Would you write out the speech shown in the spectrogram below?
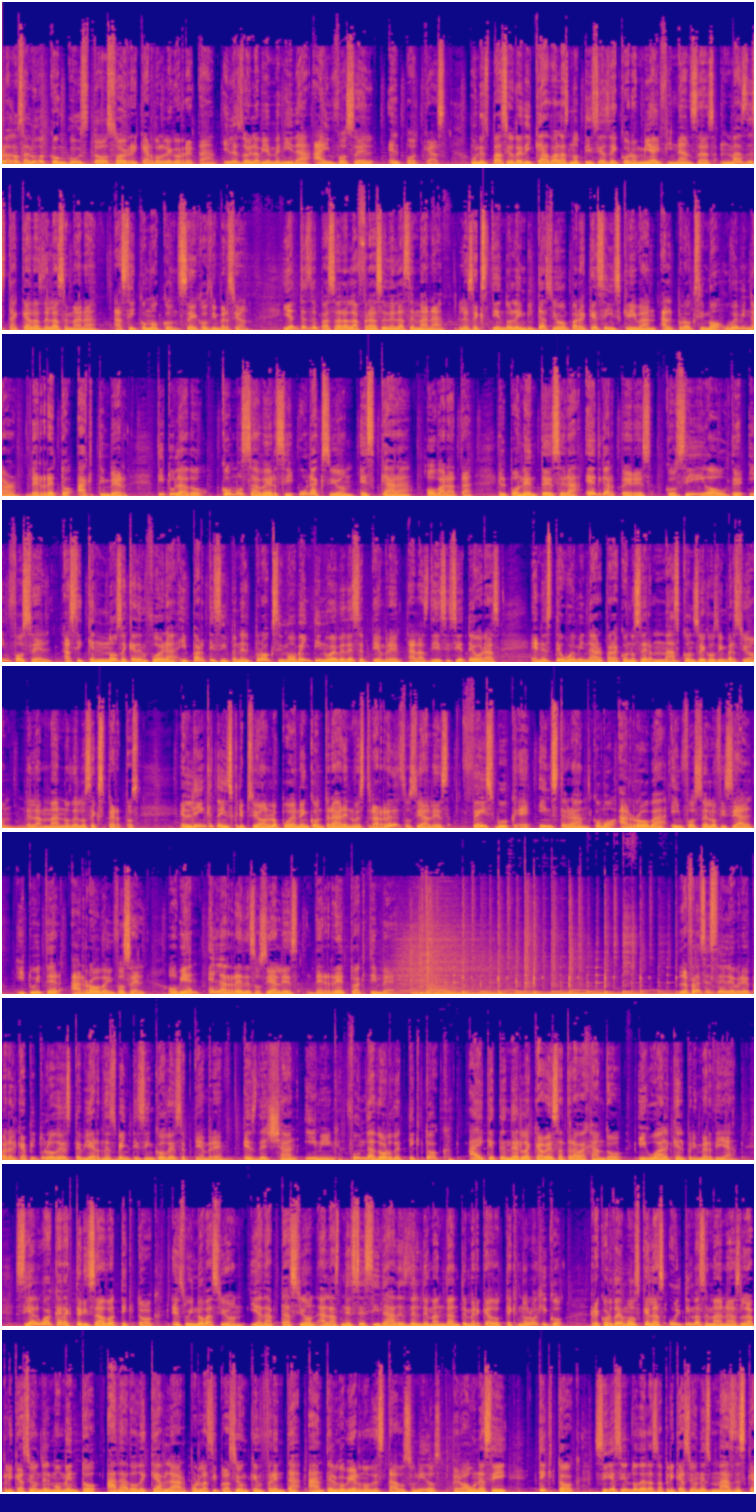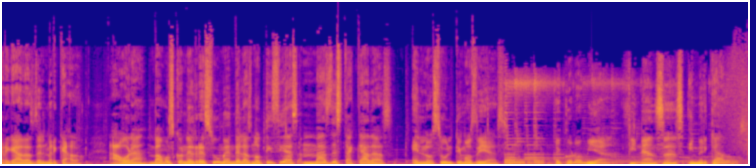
Hola, los saludo con gusto, soy Ricardo Legorreta y les doy la bienvenida a Infocel, el podcast, un espacio dedicado a las noticias de economía y finanzas más destacadas de la semana, así como consejos de inversión. Y antes de pasar a la frase de la semana, les extiendo la invitación para que se inscriban al próximo webinar de Reto Actinver titulado Cómo saber si una acción es cara o barata. El ponente será Edgar Pérez, co-CEO de Infocel, así que no se queden fuera y participen el próximo 29 de septiembre a las 17 horas en este webinar para conocer más consejos de inversión de la mano de los expertos. El link de inscripción lo pueden encontrar en nuestras redes sociales, Facebook e Instagram como arroba Infocel y Twitter arroba Infocel, o bien en las redes sociales de Reto Actinver. La frase célebre para el capítulo de este viernes 25 de septiembre es de Sean Iming, fundador de TikTok. Hay que tener la cabeza trabajando igual que el primer día. Si algo ha caracterizado a TikTok es su innovación y adaptación a las necesidades del demandante mercado tecnológico. Recordemos que las últimas semanas la aplicación del momento ha dado de qué hablar por la situación que enfrenta ante el gobierno de Estados Unidos, pero aún así TikTok sigue siendo de las aplicaciones más descargadas del mercado. Ahora vamos con el resumen de las noticias más destacadas en los últimos días. Economía, finanzas y mercados.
